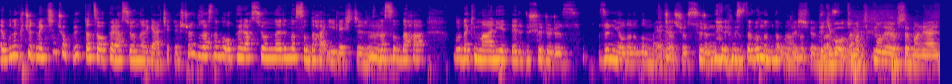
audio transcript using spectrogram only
E, Bunu küçültmek için çok büyük data operasyonları gerçekleştiriyoruz. Biz aslında bu operasyonları nasıl daha iyileştiririz? Hmm. Nasıl daha buradaki maliyetleri düşürürüz? Zün yolunu bulmaya Evet. çalışıyoruz. Sürümlerimizde bununla Anladım. uğraşıyoruz Peki bu aslında. otomatik mi oluyor yoksa manuel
